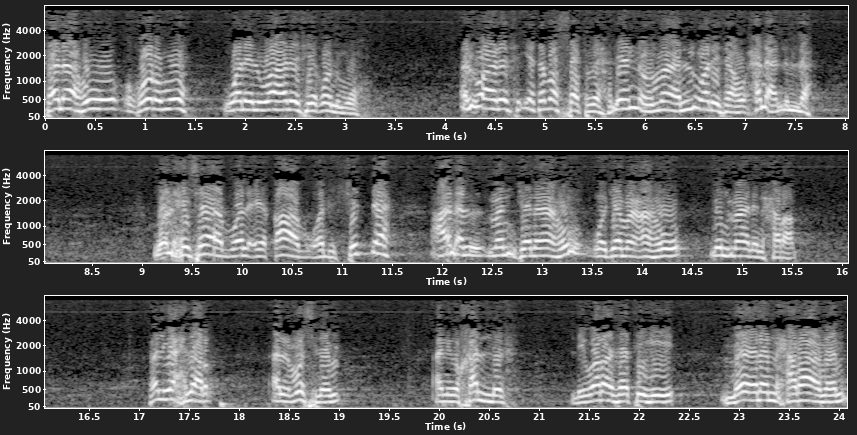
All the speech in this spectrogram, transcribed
فله غرمه وللوارث غنمه. الوارث يتبسط به لأنه مال ورثه حلال له. والحساب والعقاب والشدة على من جناه وجمعه من مال حرام. فليحذر المسلم أن يخلف لورثته مالا حراما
